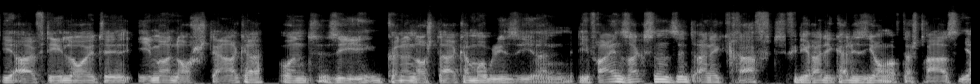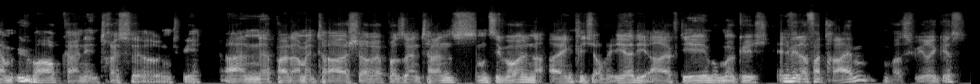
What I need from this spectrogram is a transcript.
die AfD-Leute immer noch stärker und sie können noch stärker mobilisieren. Die Freien Sachsen sind eine Kraft für die Radikalisierung auf der Straße. Die haben überhaupt kein Interesse irgendwie an parlamentarischer Repräsentanz und sie wollen eigentlich auch eher die AfD womöglich entweder vertreiben, was schwierig ist,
